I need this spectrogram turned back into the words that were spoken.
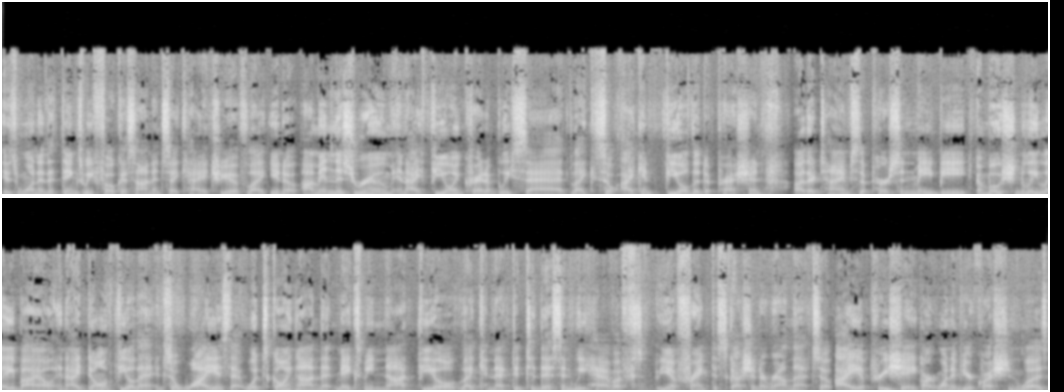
is one of the things we focus on in psychiatry of like, you know, I'm in this room and I feel incredibly sad, like, so I can feel the depression. Other times, the person may be emotionally labile and I don't feel that. And so, why is that? What's going on that makes me not feel like connected to this? And we have a you know frank discussion around that. So, I appreciate part one of your question was,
